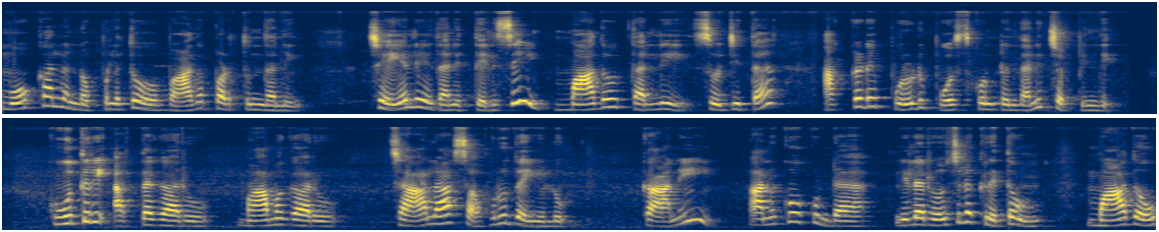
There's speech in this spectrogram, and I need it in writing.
మోకాళ్ళ నొప్పులతో బాధపడుతుందని చేయలేదని తెలిసి మాధవ్ తల్లి సుజిత అక్కడే పురుడు పోసుకుంటుందని చెప్పింది. కూతురి అత్తగారు మామగారు చాలా సహృదయులు. కానీ అనుకోకుండా నెల రోజుల క్రితం మాధవ్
